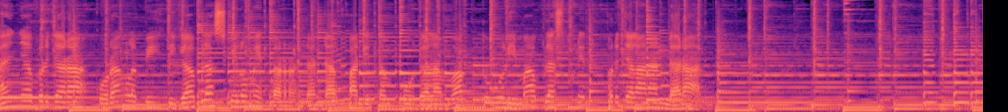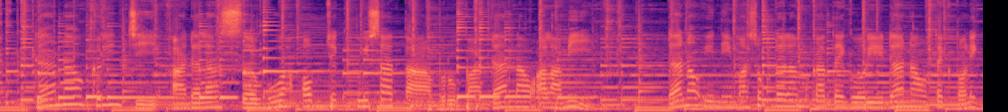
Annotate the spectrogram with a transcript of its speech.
hanya berjarak kurang lebih 13 km dan dapat ditempuh dalam waktu 15 menit perjalanan darat. Danau Kerinci adalah sebuah objek wisata berupa danau alami. Danau ini masuk dalam kategori danau tektonik.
